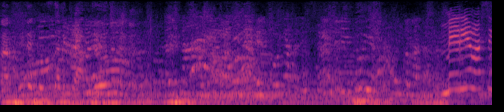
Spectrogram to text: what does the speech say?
ਪਰਪੂ ਦੇਖੋ ਜੀ ਸਾਡੀ ਕਲਾਸ ਮੇਰੀ ਮਾਸੀ।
